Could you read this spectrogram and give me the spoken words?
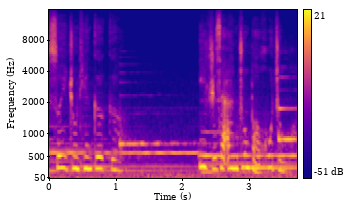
所以，仲天哥哥一直在暗中保护着我。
